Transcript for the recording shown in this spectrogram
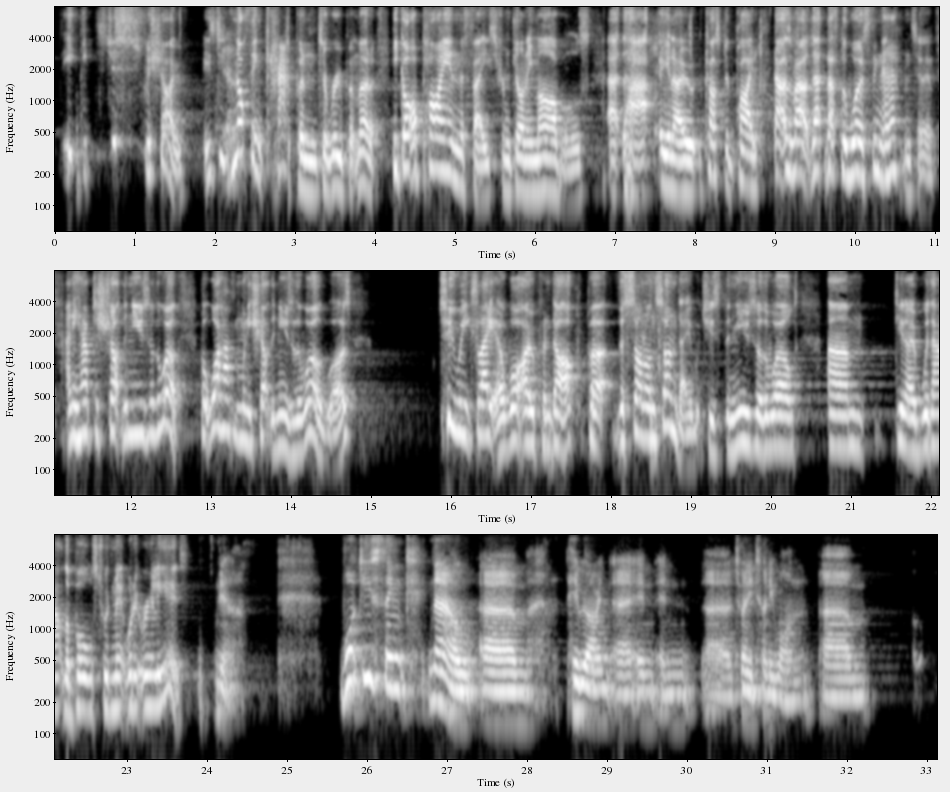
It, it's just for show. It's just, yeah. nothing happened to Rupert Murdoch. He got a pie in the face from Johnny Marbles at that, you know, custard pie. That was about that. That's the worst thing that happened to him, and he had to shut the news of the world. But what happened when he shut the news of the world was two weeks later, what opened up, but the Sun on Sunday, which is the news of the world, um, you know, without the balls to admit what it really is. Yeah. What do you think now? Um, here we are in uh, in in uh, 2021. Um,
